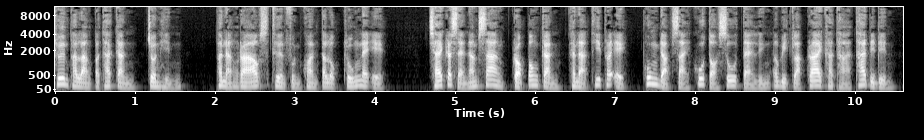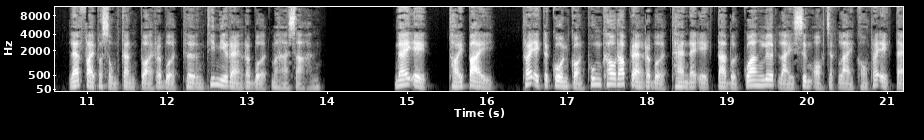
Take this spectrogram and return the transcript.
คลื่นพลังปะทะกัน จนหิน ผนังร้าวสะเทือนฝุ่นควันตลบคลุ้งนายเอก ใช้กระแสน้ำสร้างกรอบป้องกัน ขณะที่พระเอกพุ่งดับใส่คู่ต่อสู้แต่หลิงอวีกลับไร้คาถาธาตุดิน และไฟผสมกันปล่อยระเบิดเพลิงที่มีแรงระเบิดมหาศาลนายเอก ถอยไป พระเอกตะโกนก่อนพุ่งเข้ารับแรงระเบิดแทนนายเอกตาเบิกกว้างเลือดไหลซึมออกจากไหล่ของพระเอกแต่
